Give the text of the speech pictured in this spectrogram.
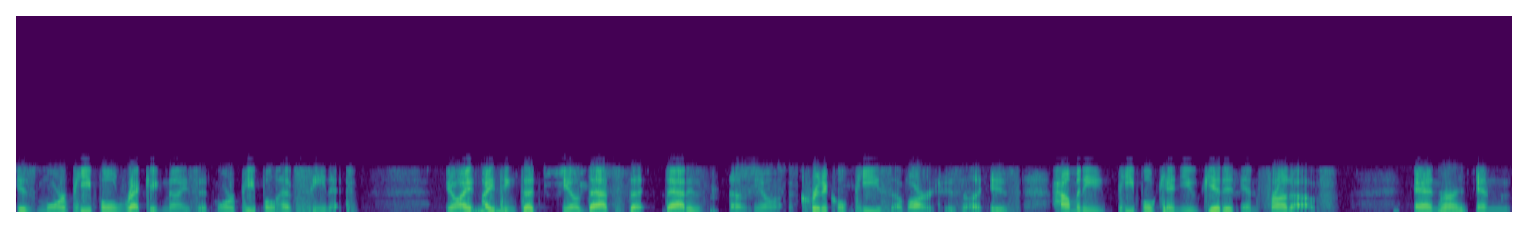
is more people recognize it. More people have seen it. You know, I I Mhm. think that you know that's the that is uh, you know a critical piece of art is uh, is how many people can you get it in front of, and Right. and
